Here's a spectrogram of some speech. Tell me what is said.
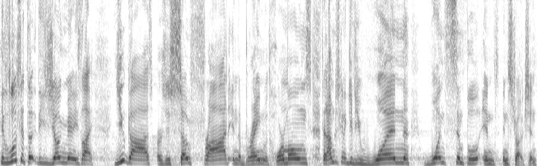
he looks at the, these young men, he's like, you guys are just so fried in the brain with hormones that I'm just gonna give you one, one simple in, instruction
